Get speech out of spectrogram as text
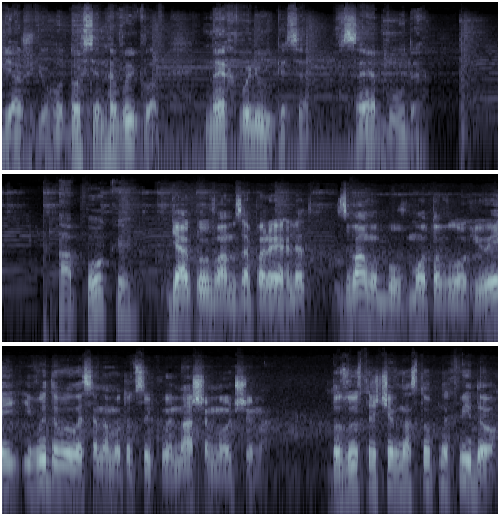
я ж його досі не виклав. Не хвилюйтеся, все буде. А поки Дякую вам за перегляд. З вами був Мотовлог.ua і ви дивилися на мотоцикли нашими очима. До зустрічі в наступних відео.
